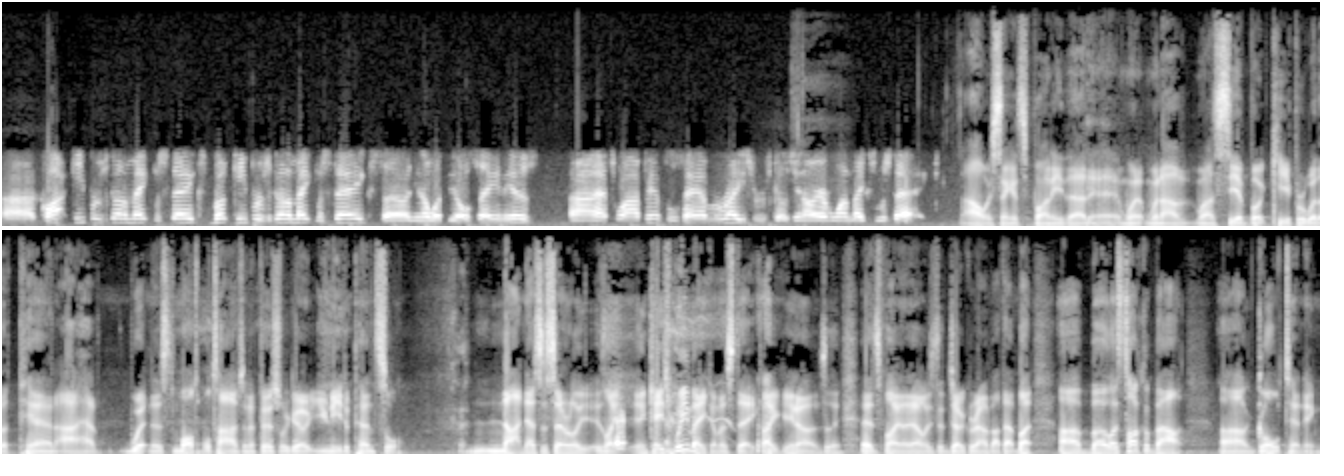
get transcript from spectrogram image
Uh, clock keepers are going to make mistakes. Bookkeepers are going to make mistakes. Uh, you know what the old saying is. Uh, that's why pencils have erasers because you know everyone makes a mistake. I always think it's funny that uh, when, when I when I see a bookkeeper with a pen, I have witnessed multiple times an official go, "You need a pencil." Not necessarily is like in case we make a mistake. Like you know, so it's funny. I always joke around about that. But uh, but let's talk about uh, goaltending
